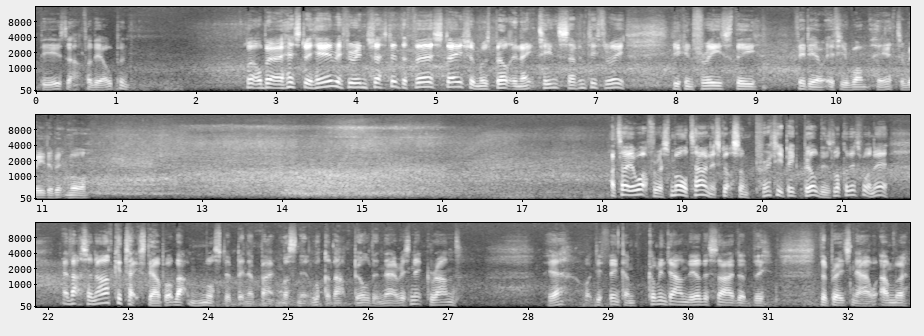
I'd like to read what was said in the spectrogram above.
They use that for the Open little bit of history here if you're interested. The first station was built in 1873. You can freeze the video if you want here to read a bit more. I tell you what, for a small town, it's got some pretty big buildings. Look at this one here. And that's an architect's style, but that must have been a bank, mustn't it? Look at that building there, isn't it grand? Yeah, what do you think? I'm coming down the other side of the, the bridge now and we're,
